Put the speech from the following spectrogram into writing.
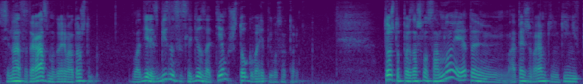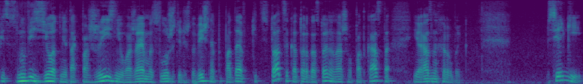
17 раз мы говорим о том, что владелец бизнеса следил за тем, что говорит его сотрудник. То, что произошло со мной, это, опять же, в рамки никакие не вписывается. Ну, везет мне так по жизни, уважаемые слушатели, что вечно я попадаю в какие-то ситуации, которые достойны нашего подкаста и разных рубрик. Сергей,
